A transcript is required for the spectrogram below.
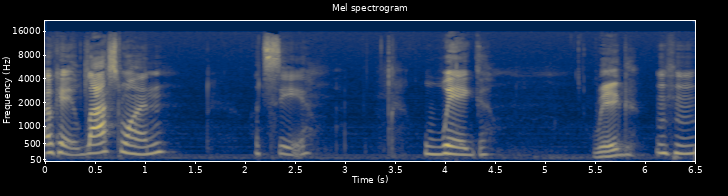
Okay, last one. Let's see. Wig. Wig. Mm-hmm.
